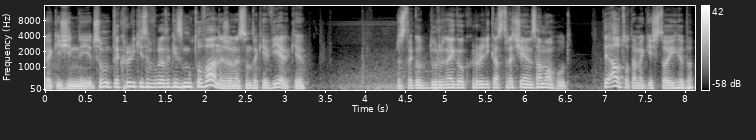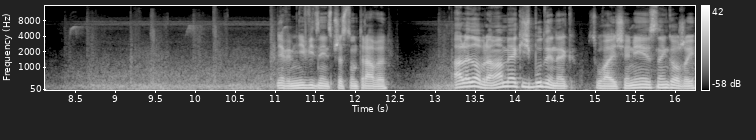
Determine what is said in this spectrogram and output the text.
Jakiś inny. Czemu te króliki są w ogóle takie zmutowane, że one są takie wielkie? Przez tego durnego królika straciłem samochód. Ty, auto tam jakieś stoi chyba. Nie wiem, nie widzę nic przez tą trawę. Ale dobra, mamy jakiś budynek. Słuchajcie, nie jest najgorzej.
